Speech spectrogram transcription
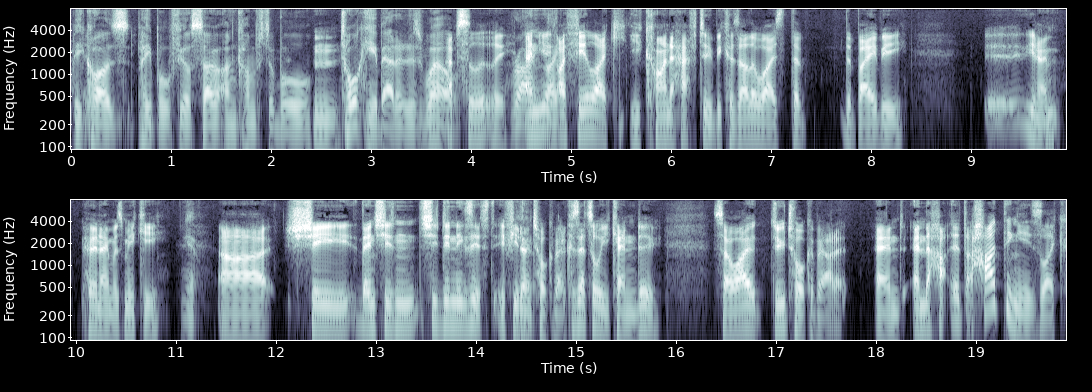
because people feel so uncomfortable Mm. talking about it as well. absolutely. right, And you, like- I feel like you kind of have to because otherwise the the baby, uh, you know, her name was Mickey. Yeah. Uh, she then she's she didn't exist if you Yeah. don't talk about it because that's all you can do. So I do talk about it, and and the the hard thing is like,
